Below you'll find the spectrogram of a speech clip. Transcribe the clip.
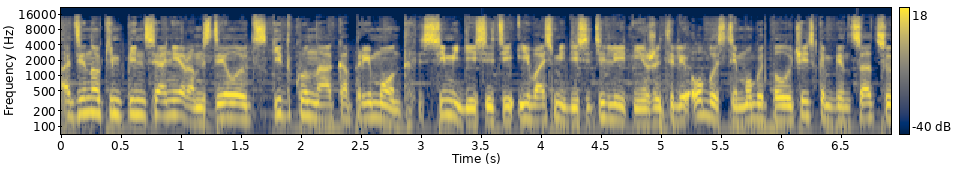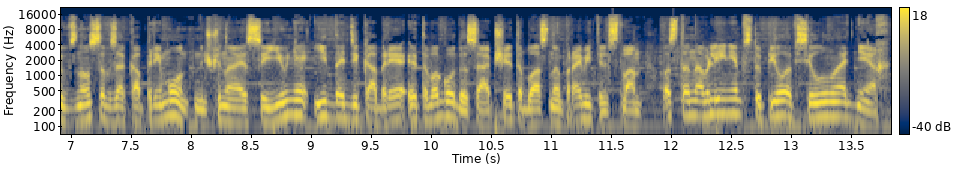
Одиноким пенсионерам сделают скидку на капремонт. 70 и 80-летние жители области могут получить компенсацию взносов за капремонт, начиная с июня и до декабря этого года, сообщает областное правительство. Постановление вступило в силу на днях.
